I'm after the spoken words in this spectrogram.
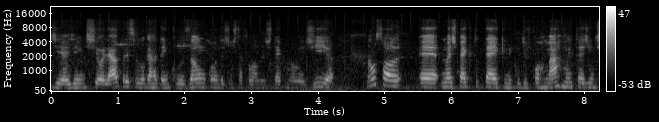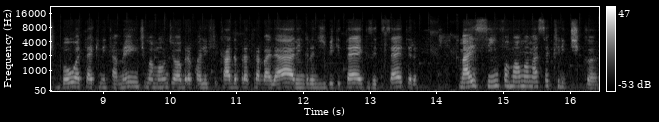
de a gente olhar para esse lugar da inclusão quando a gente está falando de tecnologia, não só é, no aspecto técnico, de formar muita gente boa tecnicamente, uma mão de obra qualificada para trabalhar em grandes big techs, etc., mas sim formar uma massa crítica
